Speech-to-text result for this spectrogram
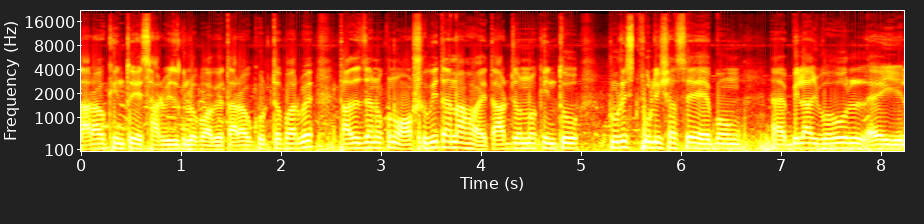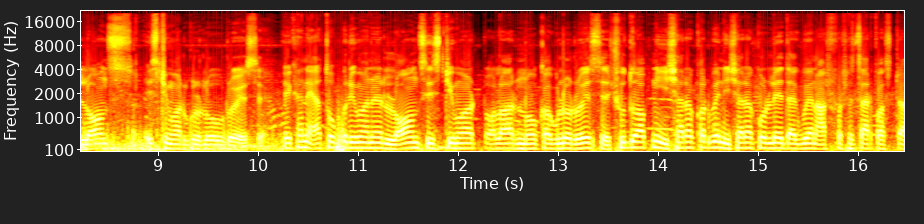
তারাও কিন্তু এই সার্ভিসগুলো পাবে, তারাও ঘুরতে পারবে। তাদের যেন কোনো অসুবিধা না হয়, তার জন্য কিন্তু ট্যুরিস্ট পুলিশ আছে এবং বিলাসবহুল এই লঞ্চ স্টিমারগুলোও রয়েছে। এখানে এত পরিমাণের লঞ্চ স্টিমার ট্রলার, নৌকাগুলো রয়েছে। শুধু আপনি ইশারা করবেন, ইশারা করলে দেখবেন আশপাশে চার পাঁচটা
